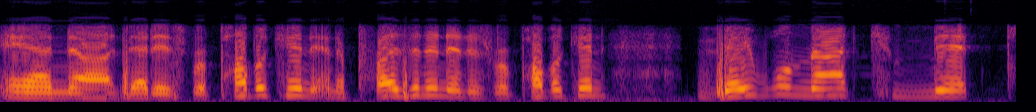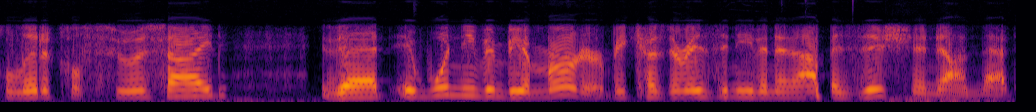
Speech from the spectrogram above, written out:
and uh, that is Republican and a president that is Republican, they will not commit political suicide that it wouldn't even be a murder because there isn't even an opposition on that.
